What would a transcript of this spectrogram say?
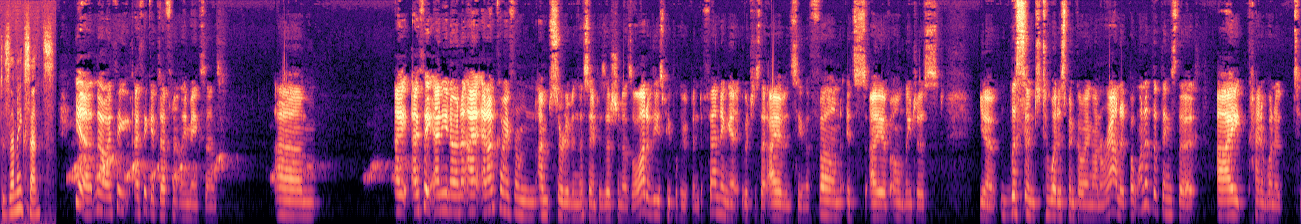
Does that make sense? Yeah, no, I think I think it definitely makes sense. Um, I, I think, and you know, and, I, and I'm coming from, I'm sort of in the same position as a lot of these people who have been defending it, which is that I haven't seen the film. It's, I have only just, you know, listened to what has been going on around it. But one of the things that I kind of wanted to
